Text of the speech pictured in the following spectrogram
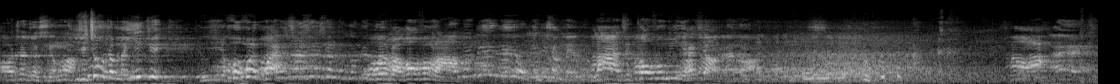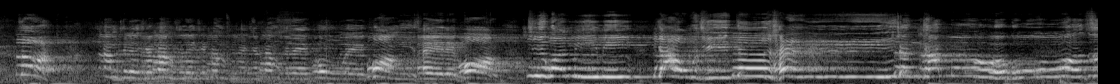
哦，这就行了。你就这么一句，你会会不会？行行行，别我找高峰了啊！别别别，我跟你上美国。那这高峰比你还像呢，是吧？好啊，哎，走，杠起来去，杠起来去，杠起来去，杠起来，轰雷哐哩飞哩哐，机关秘密要紧的深。侦探不过走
